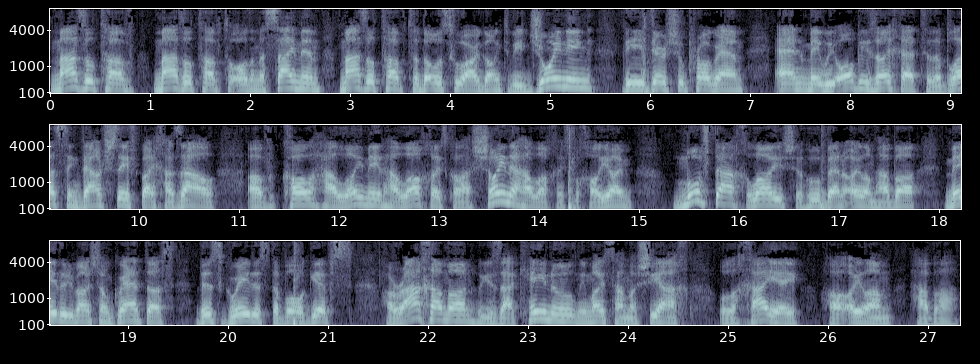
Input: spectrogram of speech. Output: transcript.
Mazel tov, mazel tov to all the Masaimim, mazel tov to those who are going to be joining the Dirshu program, and may we all be zoicha to the blessing vouchsafed by Chazal of kol haloimed halachos, kol hashoine halachos b'chol yom, muftach loy shehu ben olam haba. May the Rebbe grant us this greatest of all gifts, Harachaman hu yizakenu limais hamashiach ulachaye ha'olam haba.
